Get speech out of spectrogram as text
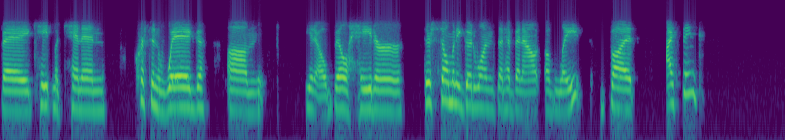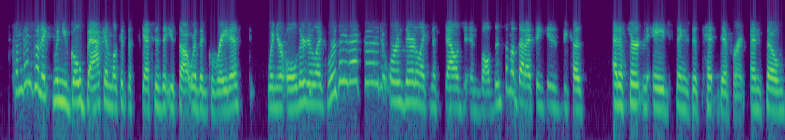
Fey, Kate McKinnon, Kristen Wiig, um, you know, Bill Hader. There's so many good ones that have been out of late, but I think sometimes when I, when you go back and look at the sketches that you thought were the greatest, when you're older, you're like, were they that good? Or is there like nostalgia involved? And some of that I think is because at a certain age, things just hit different. And so,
